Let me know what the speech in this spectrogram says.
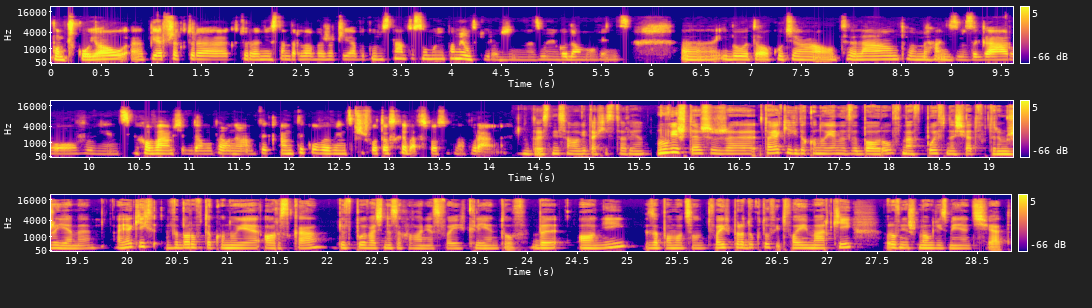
pączkują. Pierwsze, które, które niestandardowe rzeczy ja wykorzystałam, to są moje pamiątki rodzinne z mojego domu, więc e, i były to okucia od lamp, mechanizm zegarów, więc wychowałam się w domu pełnym antyk, antyków, więc przyszło to chyba w sposób naturalny. To jest niesamowita historia. Mówisz też, że to, jakich dokonujemy wyborów, ma wpływ na świat, w którym żyjemy. A jakich wyborów dokonuje Orska, by wpływać na zachowania swoich klientów, by oni za pomocą Twoich produktów i Twojej marki również mogli zmieniać świat?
